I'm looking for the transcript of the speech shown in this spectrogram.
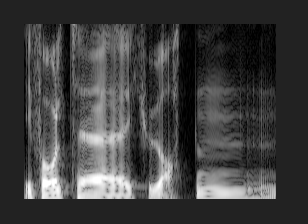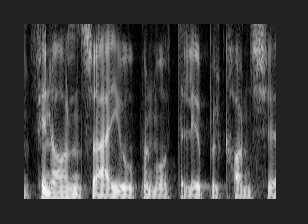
i forhold til 2018-finalen så er jo på en måte Liverpool kanskje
